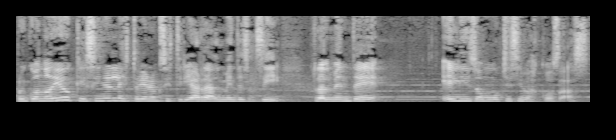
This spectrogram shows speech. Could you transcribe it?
Porque cuando digo que sin él la historia no existiría, realmente es así. Realmente él hizo muchísimas cosas.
